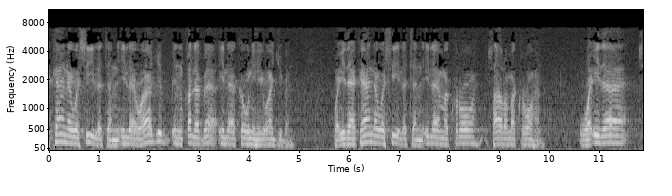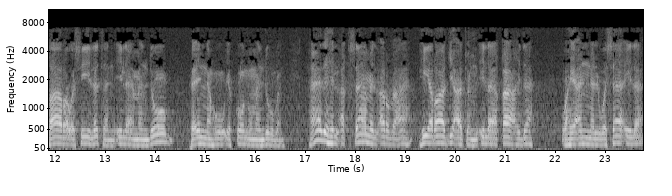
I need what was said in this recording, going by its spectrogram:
كان وسيلة إلى واجب انقلب إلى كونه واجبا. وإذا كان وسيلة إلى مكروه صار مكروها. وإذا صار وسيلة إلى مندوب فإنه يكون مندوبا. هذه الأقسام الأربعة هي راجعة إلى قاعدة وهي أن الوسائل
